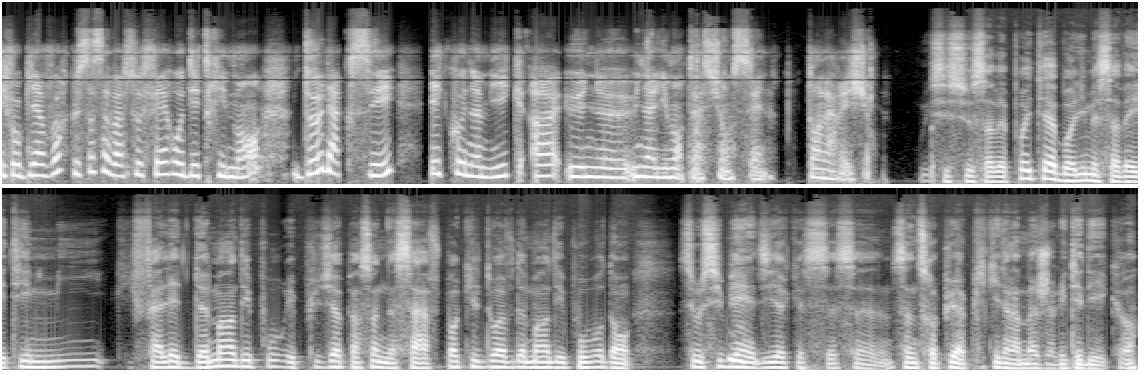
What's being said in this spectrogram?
Il faut bien voir que ça, ça va se faire au détriment de l'accès économique à une alimentation saine dans la région. Oui, c'est sûr. Ça n'avait pas été aboli, mais ça avait été mis qu'il fallait demander pour et plusieurs personnes ne savent pas qu'ils doivent demander pour. Donc, c'est aussi bien mm. dire que ça, ne sera plus appliqué dans la majorité des cas.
